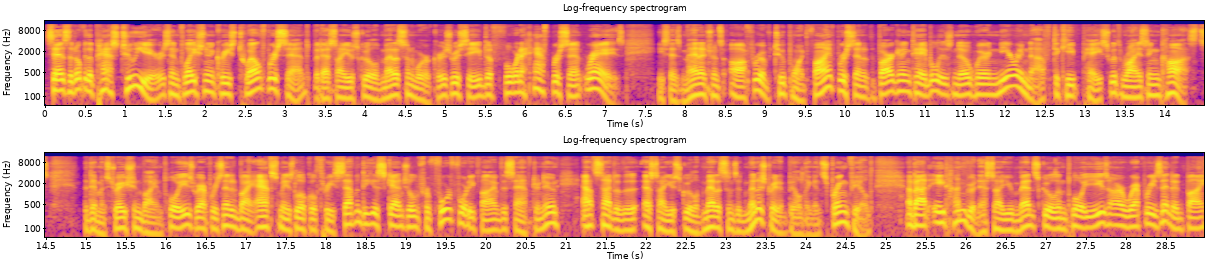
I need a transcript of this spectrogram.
says that over the past two years, inflation increased 12%, but SIU School of Medicine workers received a 4.5% raise. He says management's offer of 2.5% at the bargaining table is nowhere near enough to keep pace with rising costs. The demonstration by employees represented by AFSCME's Local 370 is scheduled for 4:45 this afternoon outside of the SIU School of Medicine's administrative building in Springfield. About 800 SIU Med School employees are represented by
